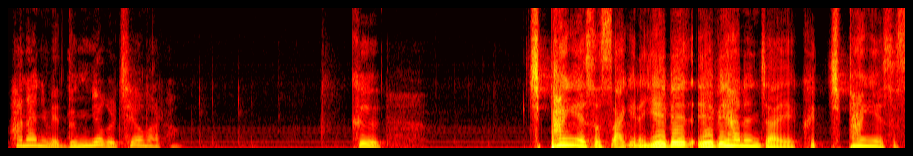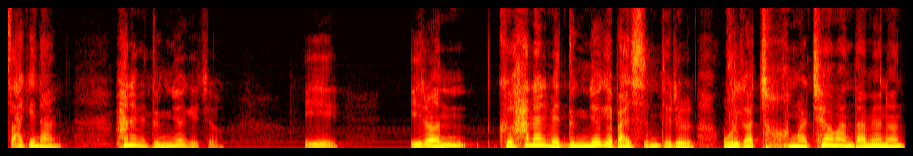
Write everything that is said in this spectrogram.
하나님의 능력을 체험하라. 그 지팡이에서 싹이 난 예배 예배하는 자의 그 지팡이에서 싹이 난 하나님의 능력이죠. 이 이런 그 하나님의 능력의 말씀들을 우리가 정말 체험한다면은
